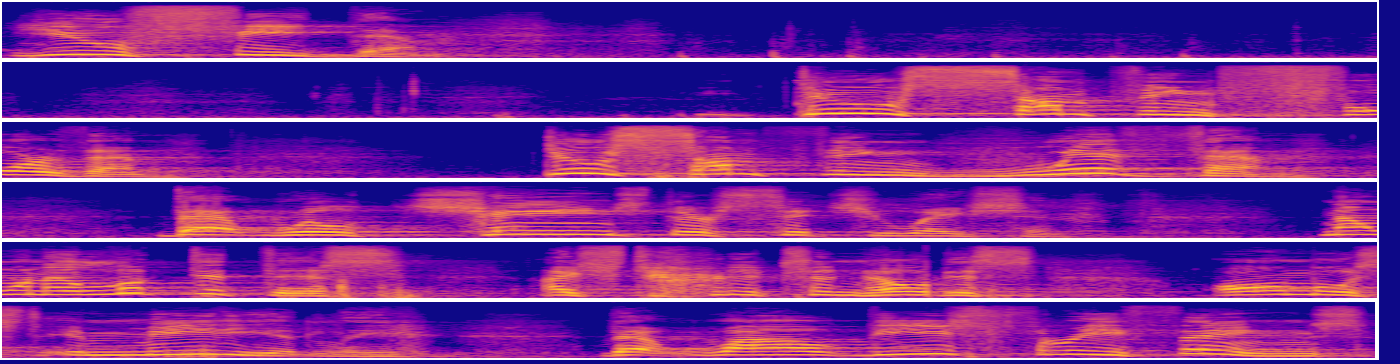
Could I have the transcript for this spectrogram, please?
You feed them. Do something for them. Do something with them that will change their situation. Now, when I looked at this, I started to notice almost immediately that while these three things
